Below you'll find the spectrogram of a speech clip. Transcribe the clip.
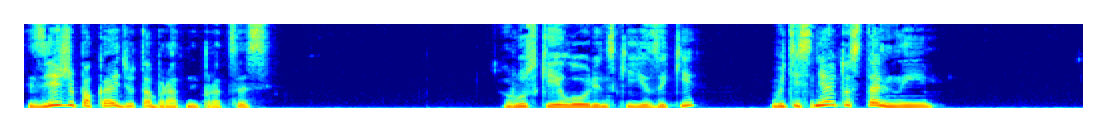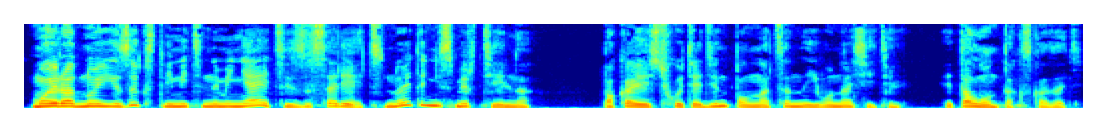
Здесь же пока идет обратный процесс. Русский и лоуринский языки вытесняют остальные. Мой родной язык стремительно меняется и засоряется, но это не смертельно, пока есть хоть один полноценный его носитель, эталон, так сказать.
